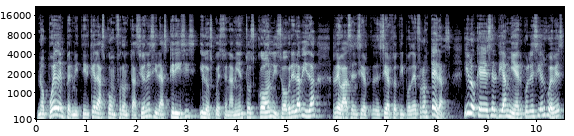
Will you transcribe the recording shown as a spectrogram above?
No pueden permitir que las confrontaciones y las crisis y los cuestionamientos con y sobre la vida rebasen cierto, cierto, tipo de fronteras. Y lo que es el día miércoles y el jueves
